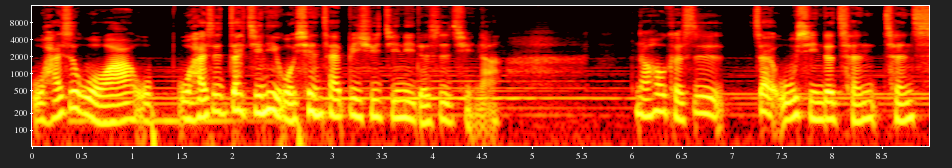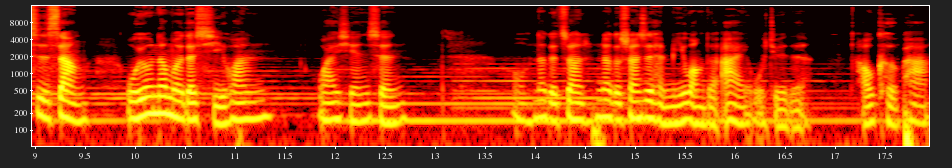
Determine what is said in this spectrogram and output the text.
我还是我啊，我我还是在经历我现在必须经历的事情啊。然后可是，在无形的层层次上，我又那么的喜欢 Y 先生。哦那个算那个算是很迷惘的爱，我觉得好可怕。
